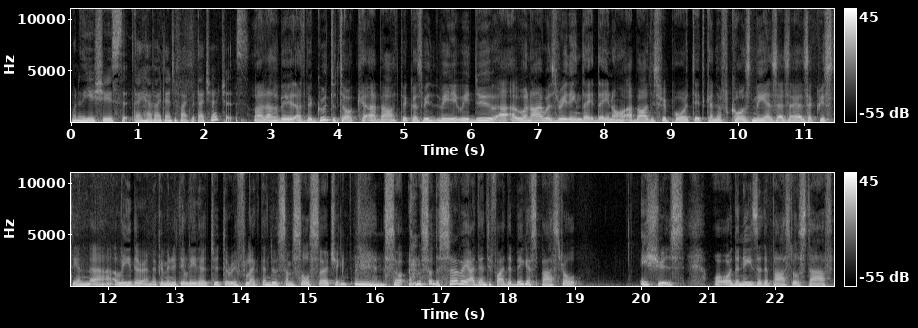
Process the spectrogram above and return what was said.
one of the issues that they have identified with their churches. Well, that would be that would be good to talk about because we we, we do. Uh, when I was reading the, the you know about this report, it kind of caused me as as a, as a Christian uh, leader and a community leader to, to reflect and do some soul searching. So so the survey identified the biggest pastoral issues or, or the needs that the pastoral staff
